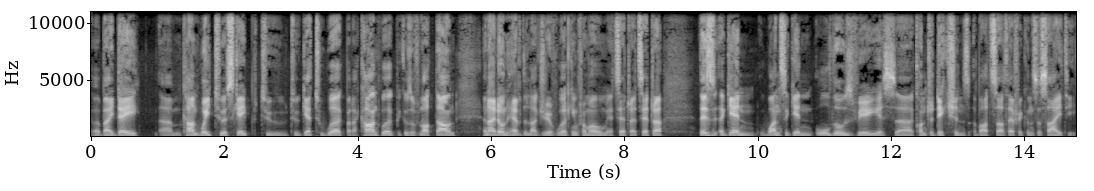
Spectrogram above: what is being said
uh, by day. Um, can't wait to escape to to get to work, but I can't work because of lockdown, and I don't have the luxury of working from home, etc., etc there's again, once again, all those various uh, contradictions about South African society.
